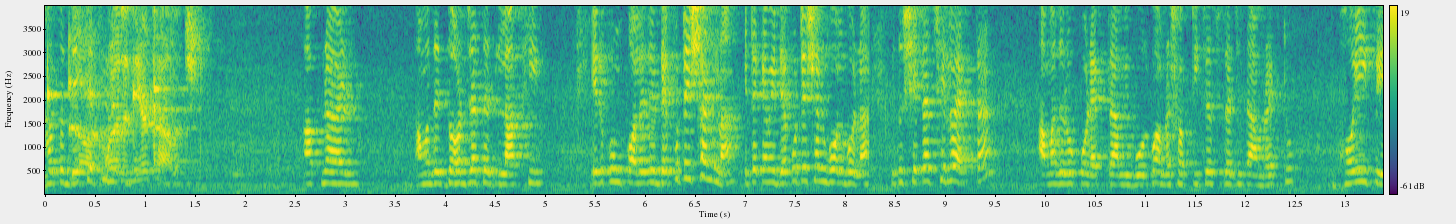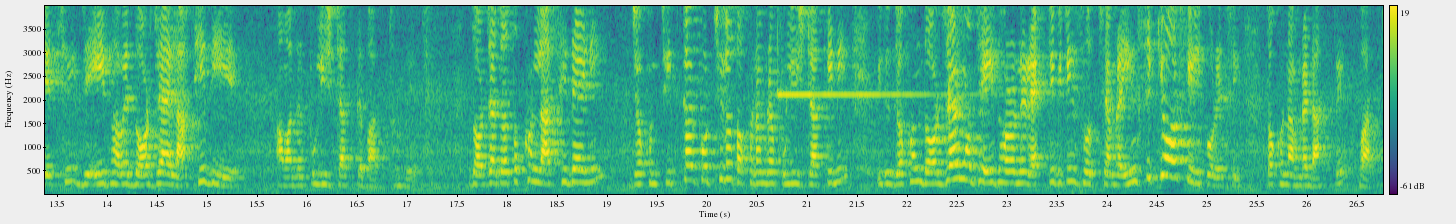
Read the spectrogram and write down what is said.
হয়তো দেখেছেন. আপনার আমাদের দরজাতে লাথি। এরকম কলেজের ডেপুটেশন না এটাকে আমি ডেপুটেশন বলব না কিন্তু সেটা ছিল একটা আমাদের ওপর একটা আমি বলব আমরা সব টিচার্সরা যেটা আমরা একটু ভয়ই পেয়েছি যে এইভাবে দরজায় লাথি দিয়ে আমাদের পুলিশ ডাকতে বাধ্য হয়েছে। দরজা যতক্ষণ লাথি দেয়নি যখন চিৎকার করছিল তখন আমরা পুলিশ ডাকিনি কিন্তু যখন দরজার মধ্যে এই ধরনের অ্যাক্টিভিটিস হচ্ছে আমরা ইনসিকিওর ফিল করেছি তখন আমরা ডাকতে বাধ্য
